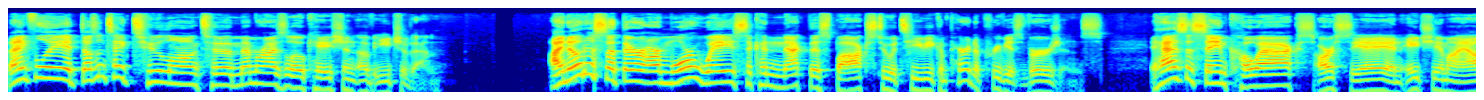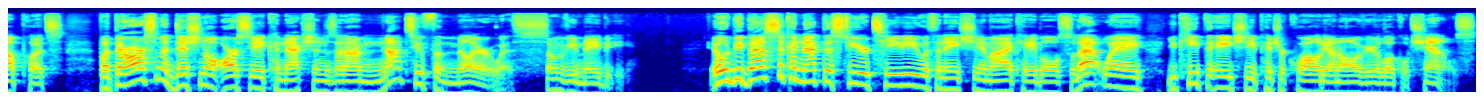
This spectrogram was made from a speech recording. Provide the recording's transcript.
Thankfully, it doesn't take too long to memorize the location of each of them. I noticed that there are more ways to connect this box to a TV compared to previous versions. It has the same coax, RCA, and HDMI outputs, but there are some additional RCA connections that I'm not too familiar with. Some of you may be. It would be best to connect this to your TV with an HDMI cable so that way you keep the HD picture quality on all of your local channels.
